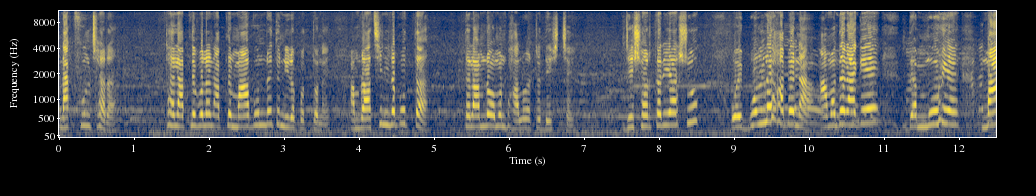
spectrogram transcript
নাকফুল ছাড়া। তাহলে আপনি বলেন, আপনার মা বোনরাই তো নিরাপত্তা নেই। আমরা আছি নিরাপত্তা, তাহলে আমরা অমন ভালো একটা দেশ চাই। যে সরকারি আসুক, ওই বললে হবে না। আমাদের আগে মহে মা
